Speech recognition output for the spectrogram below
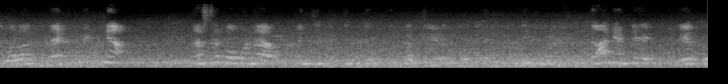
సోలార్ ప్లాంట్ పెట్టినా నష్టపోకుండా మంచి గుర్తింపు ఉత్పత్తి చేయడం జరుగుతుంది దాని అంటే రేపు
